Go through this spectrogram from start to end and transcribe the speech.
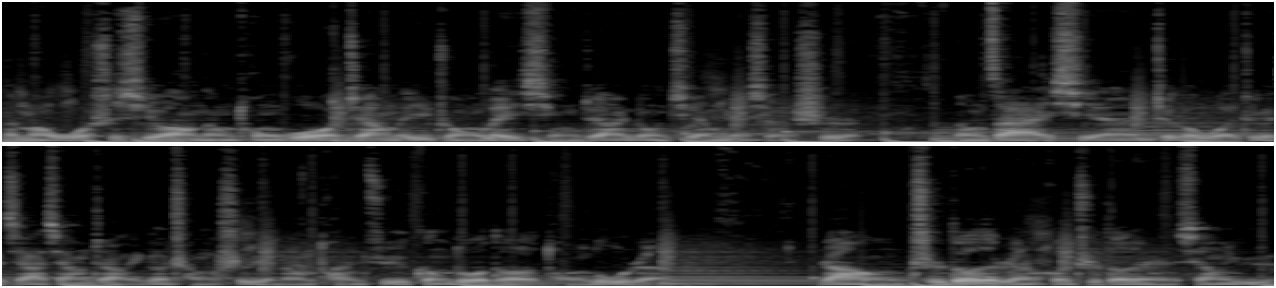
那么我是希望能通过这样的一种类型、这样一种节目的形式，能在西安这个我这个家乡这样的一个城市里，能团聚更多的同路人，让值得的人和值得的人相遇，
